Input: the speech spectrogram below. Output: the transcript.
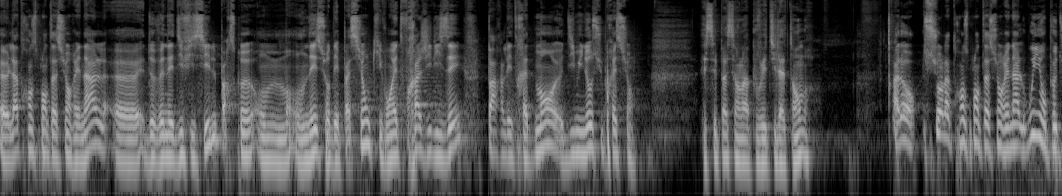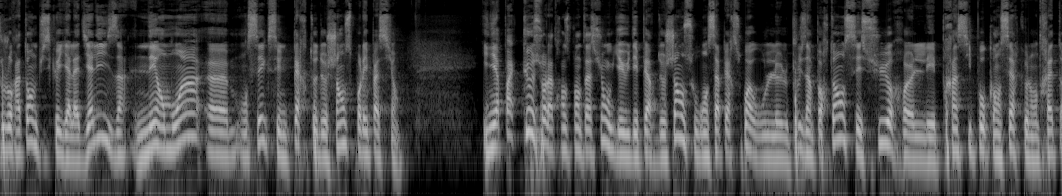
la transplantation rénale devenait difficile parce qu'on on est sur des patients qui vont être fragilisés par les traitements d'immunosuppression. Et ces patients-là pouvaient-ils attendre? Alors, sur la transplantation rénale, oui, on peut toujours attendre puisqu'il y a la dialyse. Néanmoins, euh, on sait que c'est une perte de chance pour les patients. Il n'y a pas que sur la transplantation où il y a eu des pertes de chance, où on s'aperçoit où le, plus important, c'est sur euh, les principaux cancers que l'on traite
